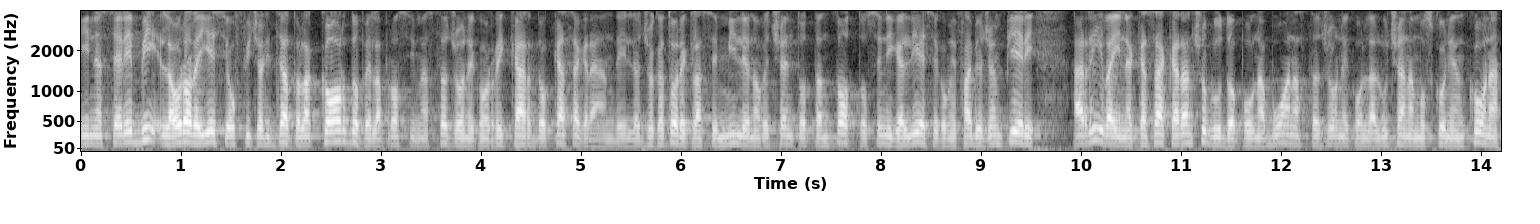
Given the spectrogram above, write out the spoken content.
In Serie B l'Aurora Iesi ha ufficializzato l'accordo per la prossima stagione con Riccardo Casagrande. Il giocatore classe 1988 senigallese come Fabio Giampieri arriva in casacca arancio-blu dopo una buona stagione con la Luciana Mosconi Ancona,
